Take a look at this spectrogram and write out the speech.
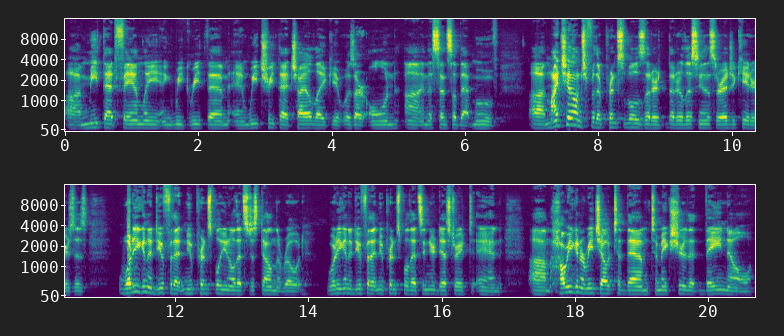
uh, meet that family and we greet them and we treat that child like it was our own uh, in the sense of that move. Uh, my challenge for the principals that are that are listening to this or educators is, what are you going to do for that new principal you know that's just down the road? What are you going to do for that new principal that's in your district? And um, how are you going to reach out to them to make sure that they know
